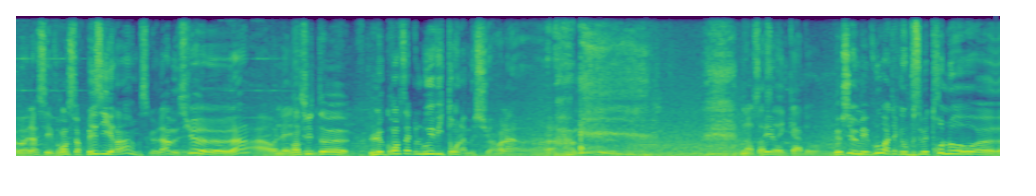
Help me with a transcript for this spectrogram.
Ah, bah là, c'est vraiment se faire plaisir, hein. Parce que là, monsieur. hein. Ah, on est Ensuite, euh, le grand sac Louis Vuitton, là, monsieur. Alors là, Non, ça c'est un cadeau. monsieur, mais vous, on vous aimez trop le, euh,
